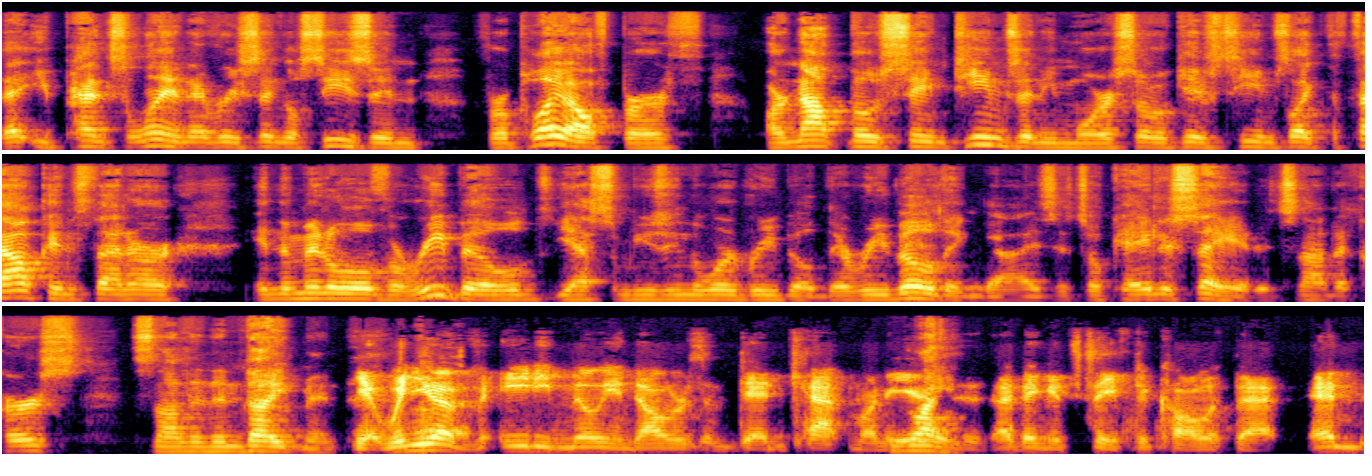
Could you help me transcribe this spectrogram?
that you pencil in every single season for a playoff berth are not those same teams anymore. So it gives teams like the Falcons that are in the middle of a rebuild. Yes, I'm using the word rebuild. They're rebuilding, guys. It's okay to say it. It's not a curse. It's not an indictment. Yeah, when you uh, have eighty million dollars of dead cap money, right. I think it's safe to call it that. And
